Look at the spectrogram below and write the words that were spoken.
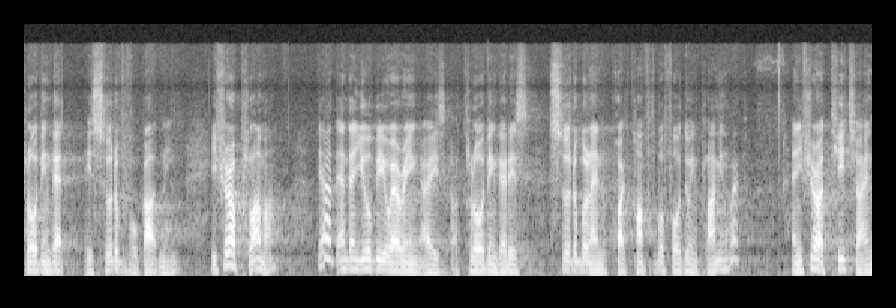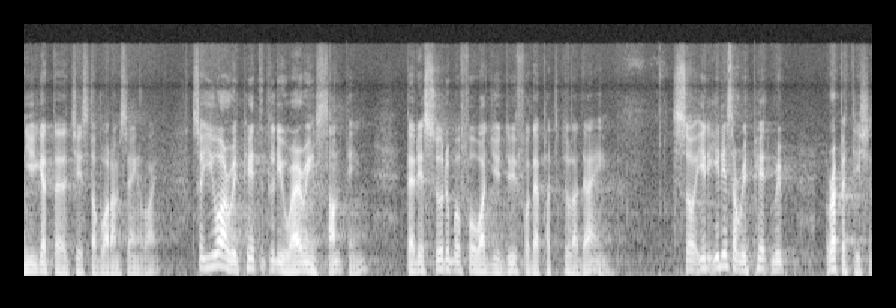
clothing that is suitable for gardening. If you're a plumber, yeah, and then you'll be wearing a, a clothing that is suitable and quite comfortable for doing plumbing work. And if you're a teacher, and you get the gist of what I'm saying, right? So you are repeatedly wearing something that is suitable for what you do for that particular day. So it, it is a repeat, re- repetition.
